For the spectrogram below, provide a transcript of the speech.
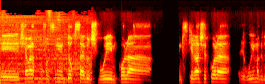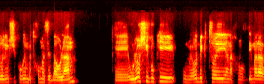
אה, שם אנחנו מפרסמים דוח סייבר שבועי עם, ה... עם סקירה של כל האירועים הגדולים שקורים בתחום הזה בעולם. אה, הוא לא שיווקי, הוא מאוד מקצועי, אנחנו עובדים עליו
